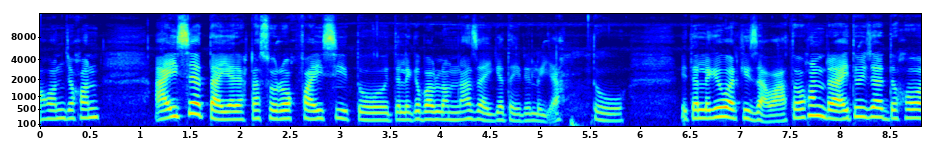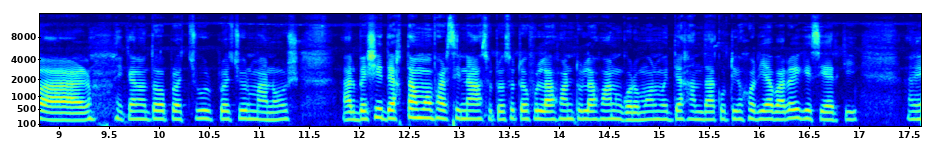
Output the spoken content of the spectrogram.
এখন যখন আইছে তাই আর একটা চরক পাইছি, তো এতিয়ালৈকে ভাবলাম না, যাইগা তাইরে লইয়া তো এটার লাগেও আর কি যাওয়া। তখন রাইত হয়ে যায় দেখো, আর এখানে তো প্রচুর প্রচুর মানুষ। আর বেশি দেখতামও পারছি না, ছোটো ছোটো ফুলাফান, টুলাফান গরমের মধ্যে খান্দা কুটি খরিয়া বারোই গেছি আর কি। আমি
